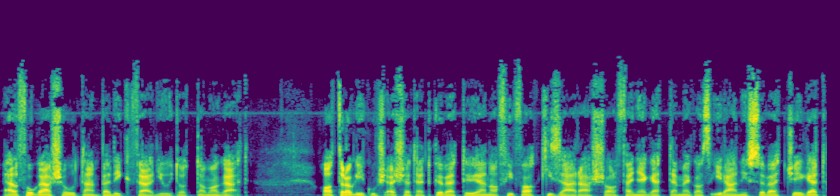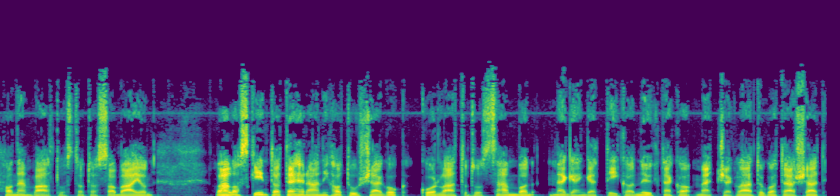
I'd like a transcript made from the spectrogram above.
elfogása után pedig felgyújtotta magát. A tragikus esetet követően a FIFA kizárással fenyegette meg az iráni szövetséget, ha nem változtat a szabályon. Válaszként a teheráni hatóságok korlátozott számban megengedték a nőknek a meccsek látogatását,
